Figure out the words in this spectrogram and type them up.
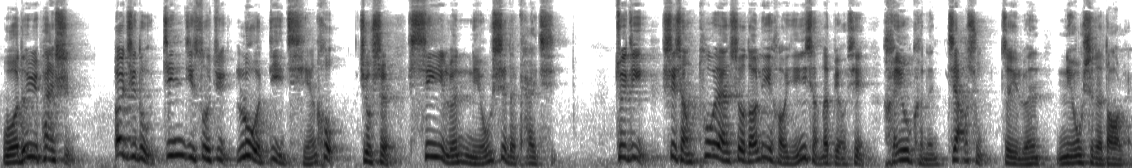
我的预判是，二季度经济数据落地前后，就是新一轮牛市的开启。最近市场突然受到利好影响的表现，很有可能加速这一轮牛市的到来。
